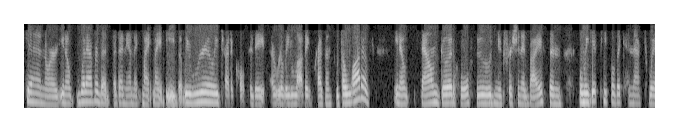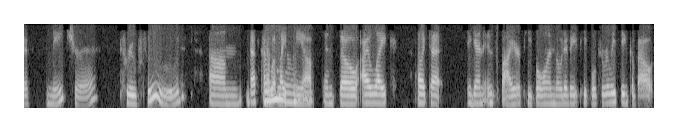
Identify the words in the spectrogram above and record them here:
skin or you know whatever the the dynamic might might be. But we really try to cultivate a really loving presence with a lot of you know sound good whole food nutrition advice. And when we get people to connect with nature through food, um, that's kind of what lights me mm. up. And so I like I like to again inspire people and motivate people to really think about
